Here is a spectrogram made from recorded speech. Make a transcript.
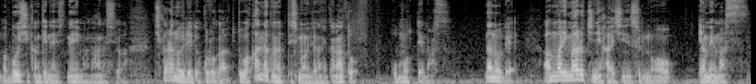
まあ、 Voicy 関係ないですね今の話では。力の入れどころがちょっと分かんなくなってしまうんじゃないかなと思ってます。なのであんまりマルチに配信するのをやめます。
